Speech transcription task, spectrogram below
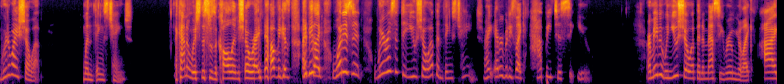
"Where do I show up when things change?" I kind of wish this was a call in show right now because I'd be like, what is it? Where is it that you show up and things change? Right? Everybody's like, happy to see you. Or maybe when you show up in a messy room, you're like, I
